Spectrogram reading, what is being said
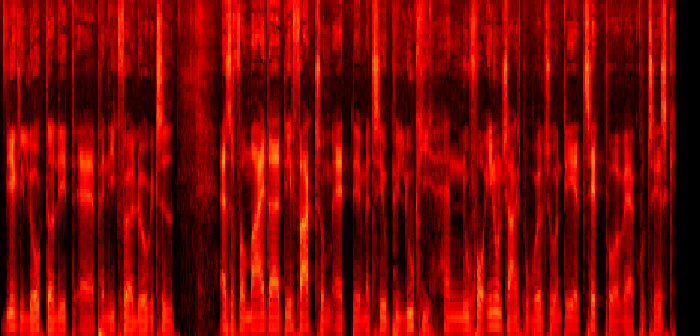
virkelig lugter lidt af panik før lukketid. Altså for mig, der er det faktum, at uh, Matteo Pilucci, han nu får endnu en chance på World Touren, det er tæt på at være grotesk.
